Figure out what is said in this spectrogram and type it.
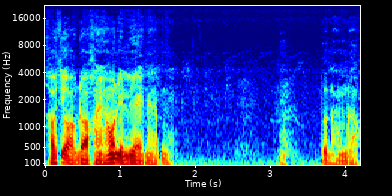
เขาที่ออกดอกให้เขาเรื่อยๆนะครับนี่ต้นหอมดอก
